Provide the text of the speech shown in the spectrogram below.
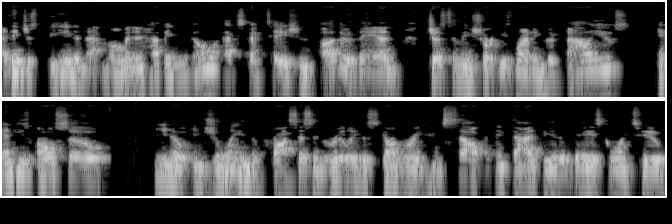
I think just being in that moment and having no expectation other than just to make sure he's learning good values and he's also you know, enjoying the process and really discovering himself. I think that at the end of the day is going to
